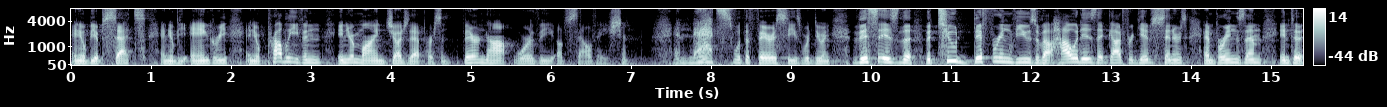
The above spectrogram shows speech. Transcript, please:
and you'll be upset and you'll be angry, and you'll probably even in your mind judge that person. They're not worthy of salvation. And that's what the Pharisees were doing. This is the, the two differing views about how it is that God forgives sinners and brings them into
